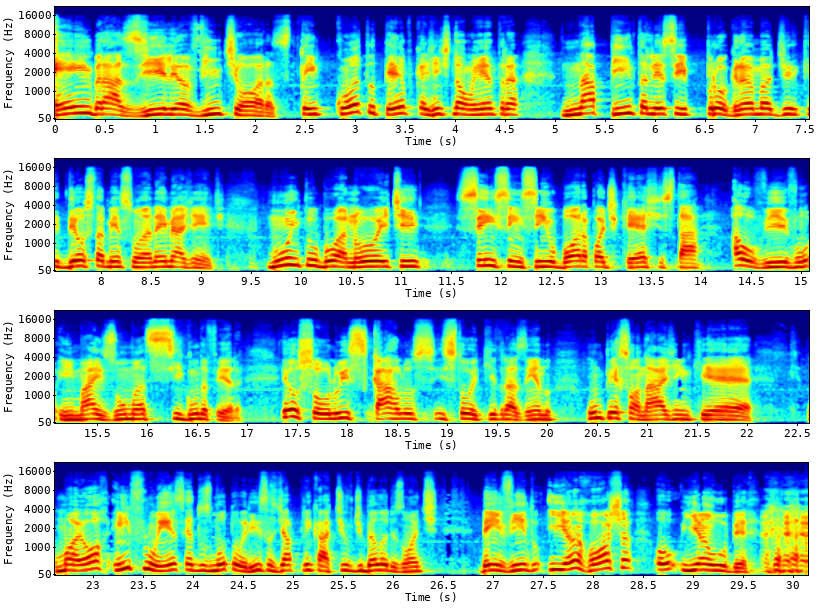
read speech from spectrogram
Em Brasília, 20 horas. Tem quanto tempo que a gente não entra na pinta nesse programa de que Deus está abençoando, hein, minha gente? Muito boa noite. Sim, sim, sim, o Bora Podcast está ao vivo em mais uma segunda-feira. Eu sou o Luiz Carlos e estou aqui trazendo um personagem que é o maior influencer dos motoristas de aplicativo de Belo Horizonte Bem-vindo, Ian Rocha ou Ian Uber?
